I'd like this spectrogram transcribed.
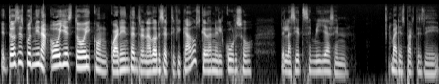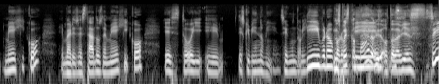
Entonces, pues mira, hoy estoy con 40 entrenadores certificados que dan el curso de las siete semillas en varias partes de México, en varios estados de México. Estoy eh, escribiendo mi segundo libro. ¿Nos puedes contar o todavía es, sí,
